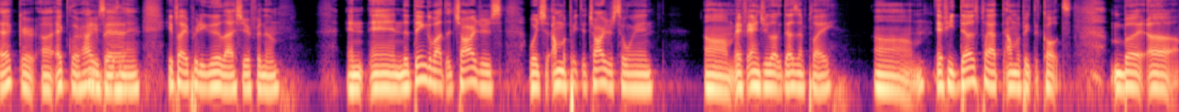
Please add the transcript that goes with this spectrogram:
Ekeler, uh, Ekeler, how Ain't you say bad. his name? He played pretty good last year for them. And and the thing about the Chargers, which I'm gonna pick the Chargers to win, um, if Andrew Luck doesn't play, um, if he does play, I'm gonna pick the Colts. But uh,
